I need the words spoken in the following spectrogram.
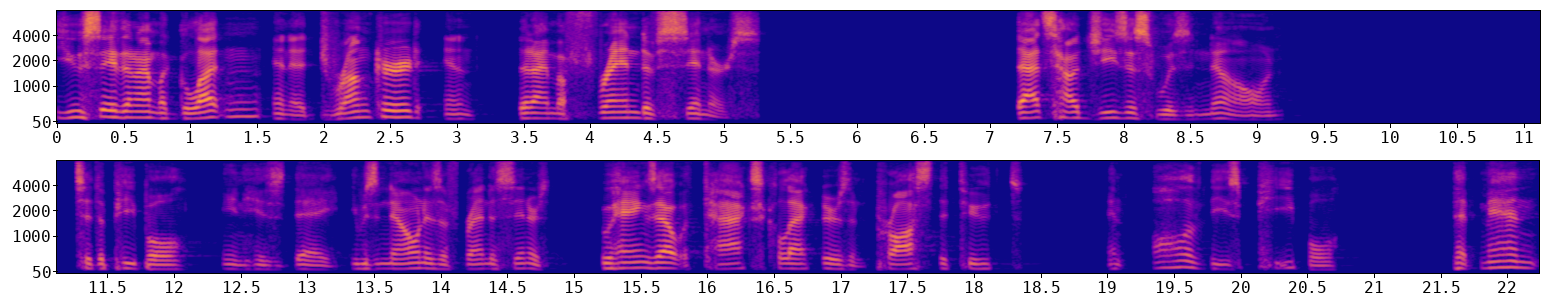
You say that I'm a glutton and a drunkard and that I'm a friend of sinners. That's how Jesus was known to the people in his day. He was known as a friend of sinners who hangs out with tax collectors and prostitutes and all of these people that, man,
